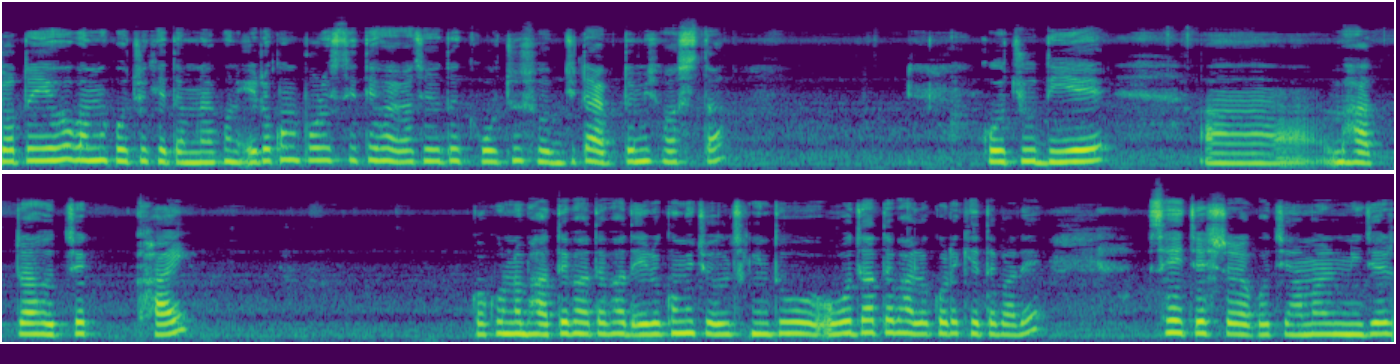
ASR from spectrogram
যত এ হোক, আমি কচু খেতাম না। এখন এরকম পরিস্থিতি হয়ে গেছে যেহেতু কচু সবজিটা একদমই সস্তা। কচু দিয়ে ভাতটা হচ্ছে খাই। কখনো ভাতে ভাতে ভাত এরকমই চলছে, কিন্তু ও যাতে ভালো করে খেতে পারে, সেই চেষ্টাটা করছি। আমার নিজের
